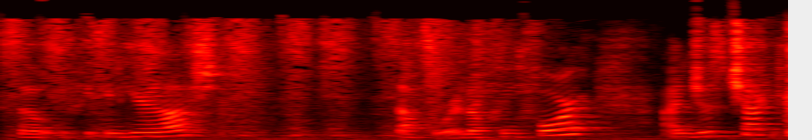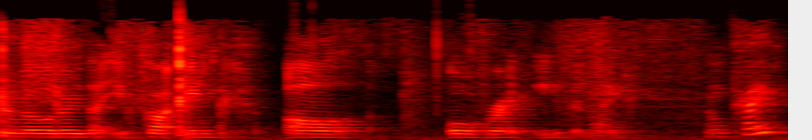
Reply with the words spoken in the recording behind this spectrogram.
So if you can hear that, that's what we're looking for. And just check your roller that you've got ink all over it evenly, okay?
